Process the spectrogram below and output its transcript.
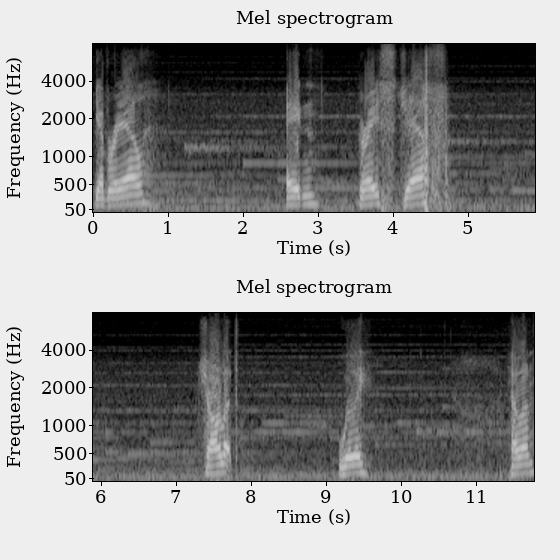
Gabrielle, Aiden, Grace, Jeff, Charlotte, Willie, Helen,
